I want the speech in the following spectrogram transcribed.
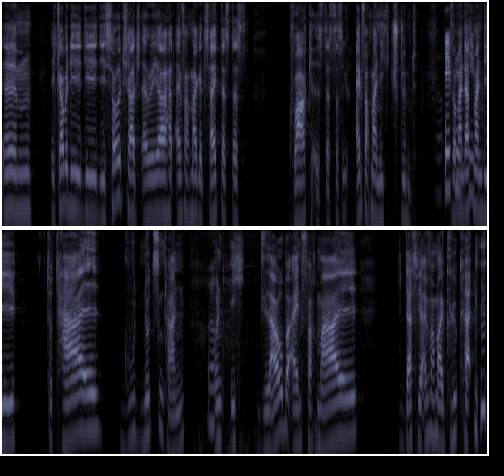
Ähm, ich glaube, die, die, die Soul Charge Area hat einfach mal gezeigt, dass das Quark ist, dass das einfach mal nicht stimmt sondern dass definitiv. man die total gut nutzen kann. Ja. Und ich glaube einfach mal, dass wir einfach mal Glück hatten,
